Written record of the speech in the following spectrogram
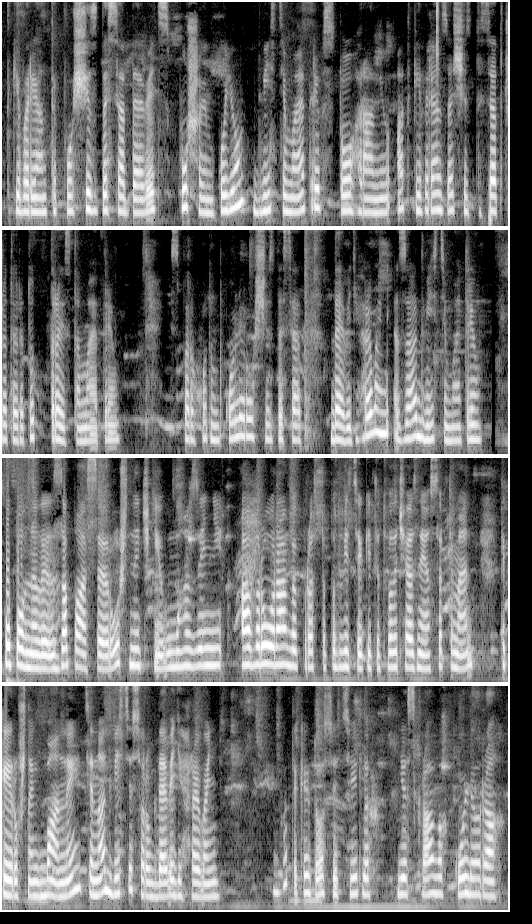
Такі варіанти по 69 з пушинкою 200 метрів 100 грамів. А такий варіант за 64, тут 300 метрів. З переходом кольору 69 гривень за 200 метрів. Поповнили запаси рушничків у магазині Аврора. Ви просто подивіться, який тут величезний асортимент. Такий рушник банний, ціна 249 гривень. В таких досить світлих, яскравих кольорах.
